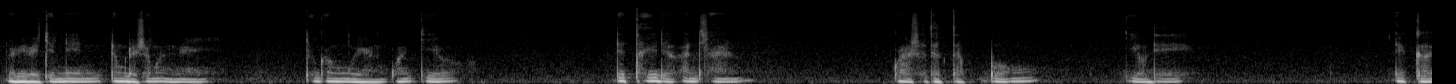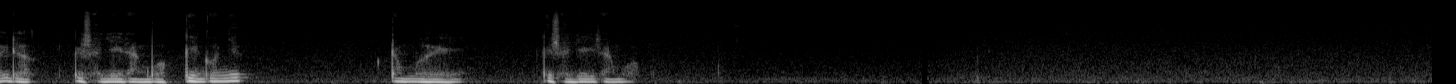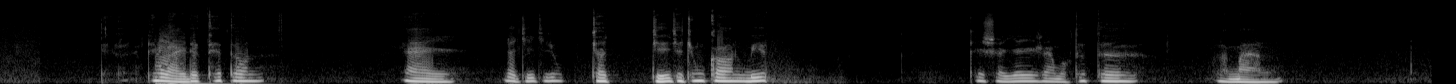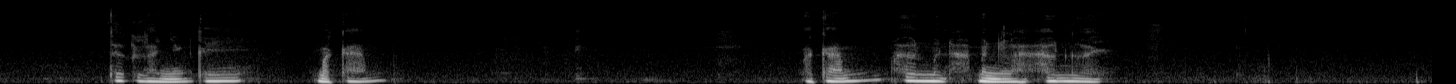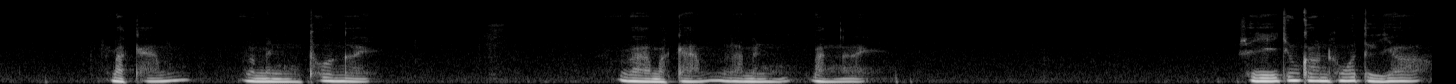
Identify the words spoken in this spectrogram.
bởi vì vậy cho nên trong đời sống hàng ngày, chúng con nguyện quán chiếu để thấy được ánh sáng qua sự thực tập bốn diệu đế để cởi được cái sợi dây ràng buộc kiên cố nhất trong mười cái sợi dây ràng buộc. Kính lạy đức thế tôn ngài đã chỉ cho, cho chỉ cho chúng con biết cái sợi dây ràng buộc thứ tư là màn tức là những cái mặc cảm. Mặc cảm hơn mình mình là hơn người. Mặc cảm là mình thua người. Và mặc cảm là mình bằng người. Sở dĩ chúng con không có tự do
